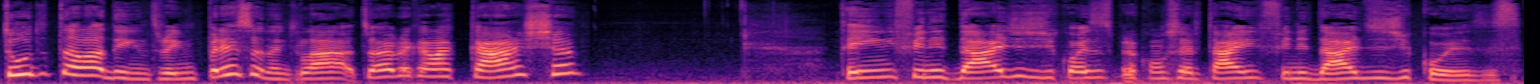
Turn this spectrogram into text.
Tudo tá lá dentro, é impressionante. Lá, tu abre aquela caixa, tem infinidades de coisas para consertar, infinidades de coisas.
